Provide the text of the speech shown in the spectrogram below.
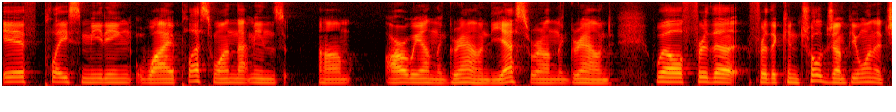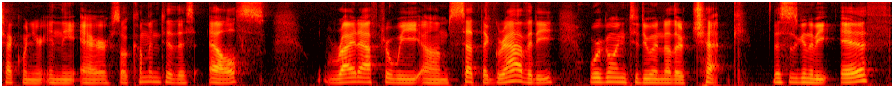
if place meeting y plus 1, that means um, are we on the ground? Yes, we're on the ground. Well, for the for the control jump, you want to check when you're in the air. So come into this else. Right after we um, set the gravity, we're going to do another check. This is going to be if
